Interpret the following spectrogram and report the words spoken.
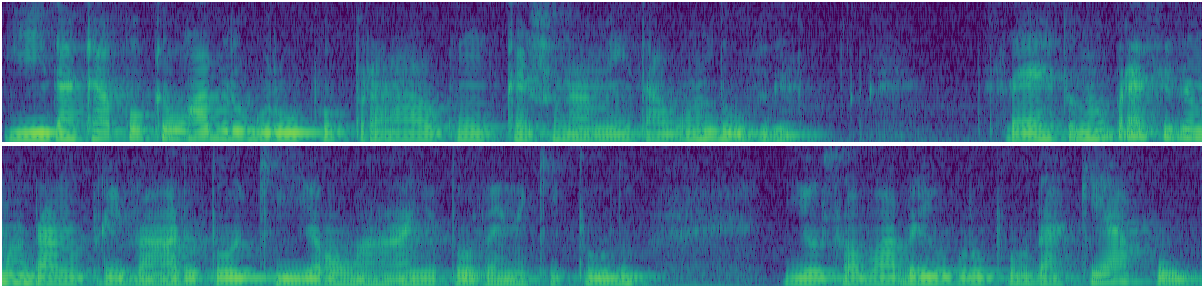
E daqui a pouco eu abro o grupo para algum questionamento, alguma dúvida. Certo? Não precisa mandar no privado, eu tô aqui online, eu tô vendo aqui tudo. E eu só vou abrir o grupo daqui a pouco.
